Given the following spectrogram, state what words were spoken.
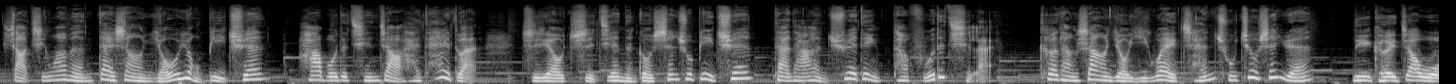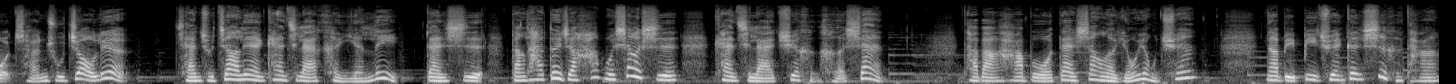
小青蛙们戴上游泳臂圈。哈勃的前脚还太短，只有指尖能够伸出臂圈，但他很确定他浮得起来。课堂上有一位蟾蜍救生员，你可以叫我蟾蜍教练。蟾蜍教练看起来很严厉。但是当他对着哈勃笑时，看起来却很和善。他把哈勃带上了游泳圈，那比臂圈更适合他。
